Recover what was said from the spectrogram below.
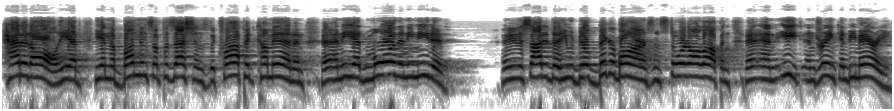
had it all. He had, he had an abundance of possessions. The crop had come in and, and he had more than he needed. And he decided that he would build bigger barns and store it all up and, and, and eat and drink and be merry.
